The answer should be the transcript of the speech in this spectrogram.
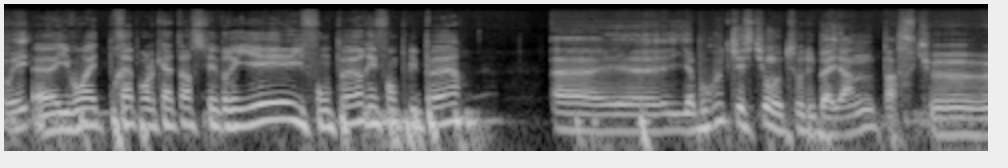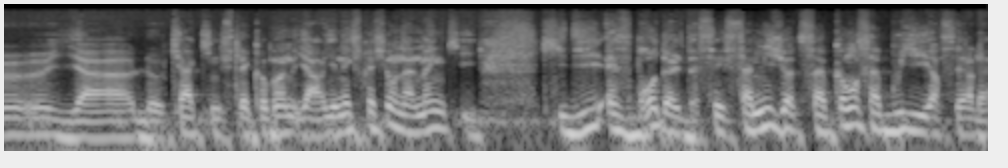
Oui. Euh, ils vont être prêts pour le 14 février. Ils font peur. Ils font plus peur? Euh, Il y a beaucoup de questions autour du Bayern parce que euh, il y a le cas Kingsley Coman. Il y a, une expression en Allemagne qui qui dit es brodelt. C'est ça mijote, ça commence à bouillir. C'est-à-dire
